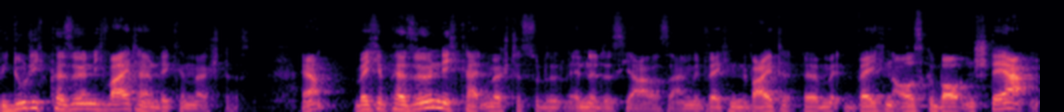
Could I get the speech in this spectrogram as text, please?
wie du dich persönlich weiterentwickeln möchtest. Ja? Welche Persönlichkeit möchtest du am Ende des Jahres sein? Mit welchen, weit, äh, mit welchen ausgebauten Stärken?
